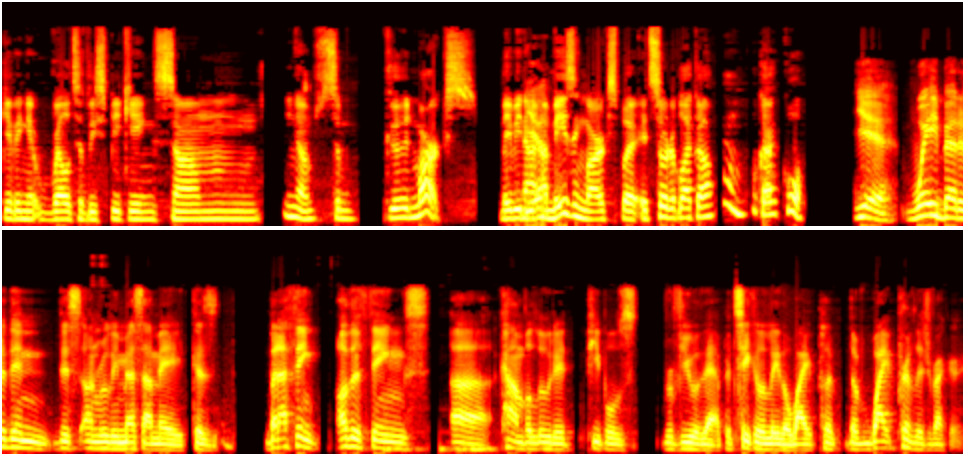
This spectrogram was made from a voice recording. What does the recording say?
giving it, relatively speaking, some you know some good marks. Maybe not Yeah. amazing marks, but it's sort of like a hmm, okay, cool. Yeah, way better than this unruly mess I made. Cause, but I think other things uh, convoluted people's review of that, particularly the white the white privilege record.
